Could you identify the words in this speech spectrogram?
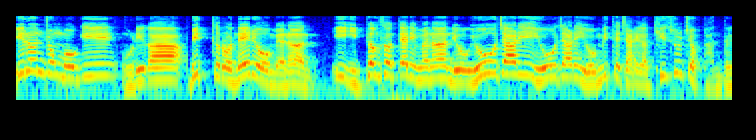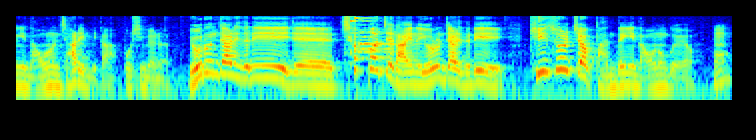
이런 종목이 우리가 밑으로 내려오면은 이 이평선 때리면은 요, 요 자리 요 자리 요 밑에 자리가 기술적 반등이 나오는 자리입니다. 보시면은. 요런 자리들이 이제 첫 번째 다이는 요런 자리들이 기술적 반등이 나오는 거예요. 어?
